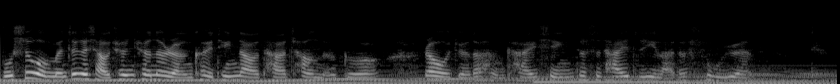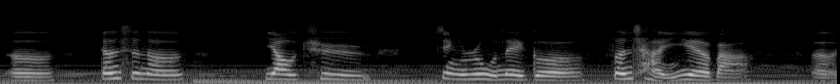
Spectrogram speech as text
不是我们这个小圈圈的人可以听到他唱的歌，让我觉得很开心，这是他一直以来的夙愿。嗯，但是呢，要去进入那个分产业吧，呃，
